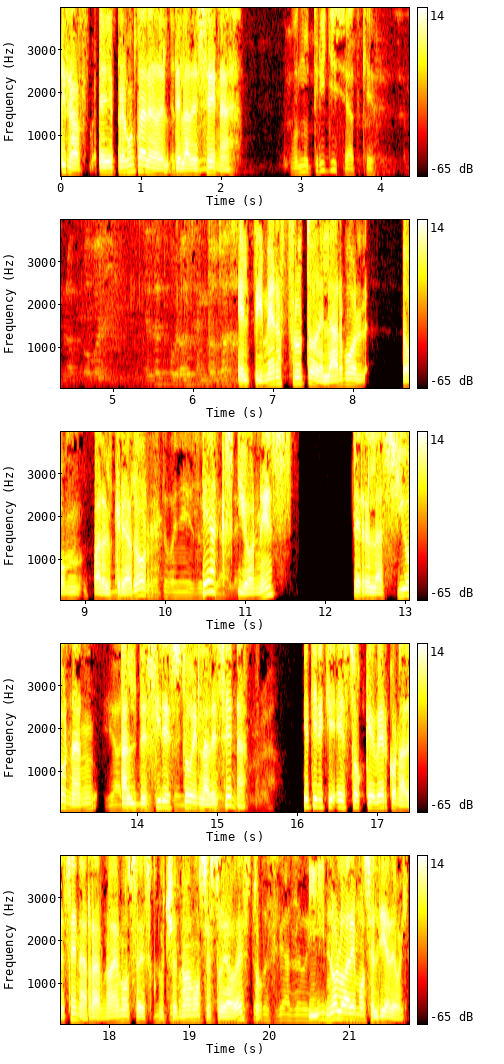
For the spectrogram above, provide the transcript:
Raf, eh, pregunta de la decena. El primer fruto del árbol para el Creador. ¿Qué acciones se relacionan al decir esto en la decena? ¿Qué tiene que esto que ver con la decena, Raf? No hemos escuchado, no hemos estudiado esto y no lo haremos el día de hoy.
